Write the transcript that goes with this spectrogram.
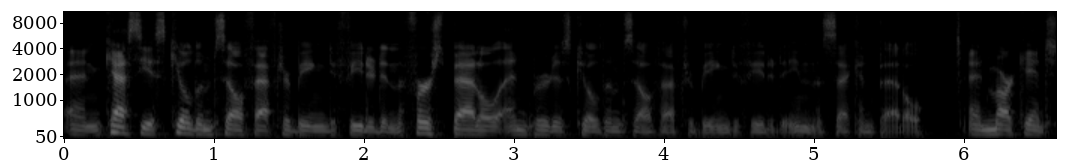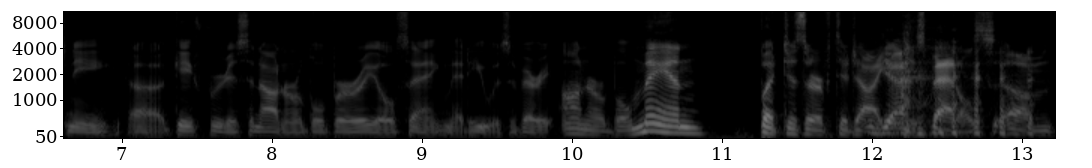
and cassius killed himself after being defeated in the first battle and brutus killed himself after being defeated in the second battle and mark antony uh, gave brutus an honorable burial saying that he was a very honorable man but deserved to die Yeah. in these battles um,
